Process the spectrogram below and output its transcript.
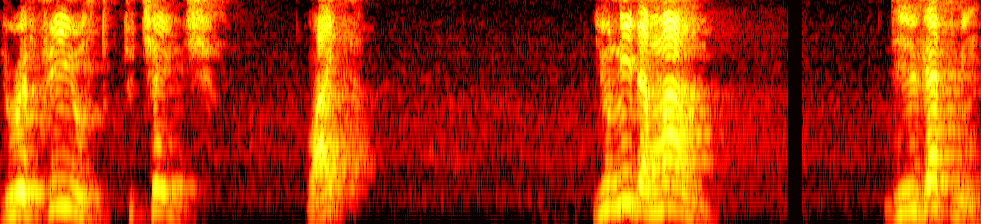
You refused to change, right? You need a man. Do you get me?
